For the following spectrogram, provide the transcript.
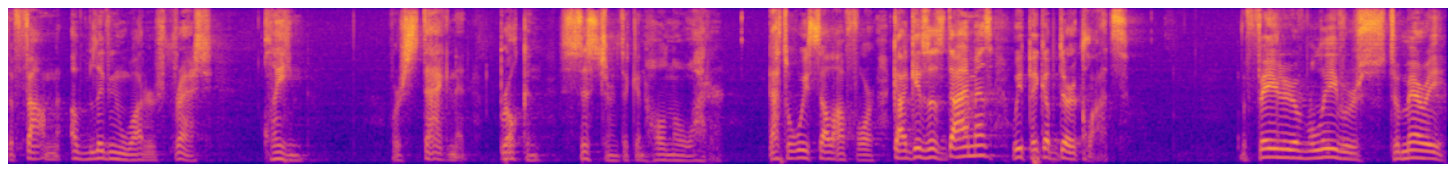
the fountain of living waters, fresh, clean, or stagnant, broken cisterns that can hold no water. That's what we sell out for. God gives us diamonds, we pick up dirt clods. The failure of believers to marry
